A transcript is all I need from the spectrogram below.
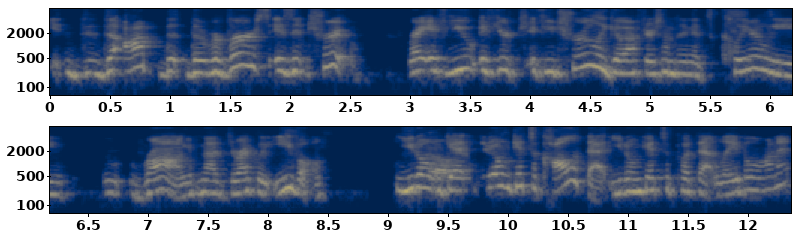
the the, op, the the reverse isn't true. Right? If you if you're if you truly go after something that's clearly wrong, if not directly evil, you don't yeah. get you don't get to call it that. You don't get to put that label on it.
